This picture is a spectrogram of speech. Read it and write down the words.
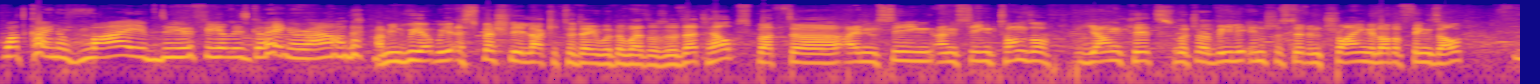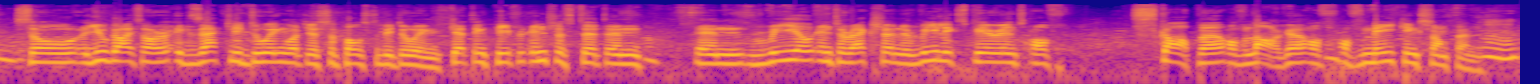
What kind of vibe do you feel is going around? I mean, we are we are especially lucky today with the weather, so that helps. But uh, I'm seeing I'm seeing tons of young kids which are really interested in trying a lot of things out. So you guys are exactly doing what you're supposed to be doing, getting people interested in in real interaction, a real experience of skape, of lager, of, of making something,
